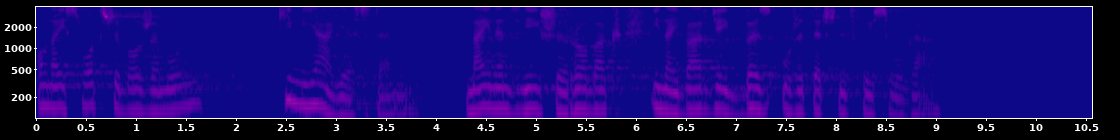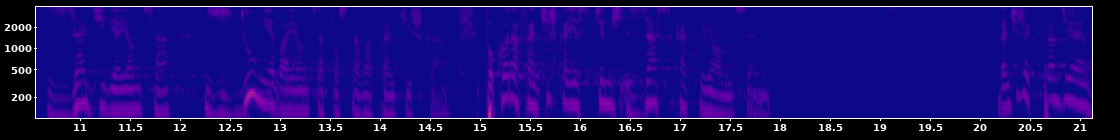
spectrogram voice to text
o najsłodszy Boże mój? Kim ja jestem? Najnędzniejszy robak i najbardziej bezużyteczny Twój sługa. Zadziwiająca, zdumiewająca postawa Franciszka. Pokora Franciszka jest czymś zaskakującym. Franciszek wprawdzie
